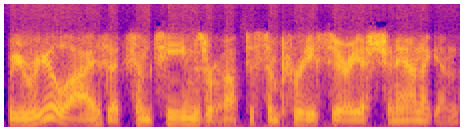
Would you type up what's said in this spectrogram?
we realized that some teams were up to some pretty serious shenanigans.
